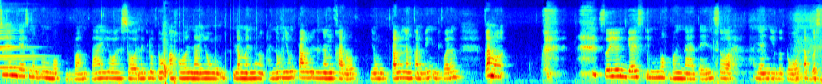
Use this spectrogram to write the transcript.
So yan guys, magmumukbang tayo. So nagluto ako na yung laman ng ano, yung tawil ng karot. Yung tawil ng kambing, hindi ko alam. Kamo! so, yun guys, imukbang natin. So, ayan yung luto ko. Tapos,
